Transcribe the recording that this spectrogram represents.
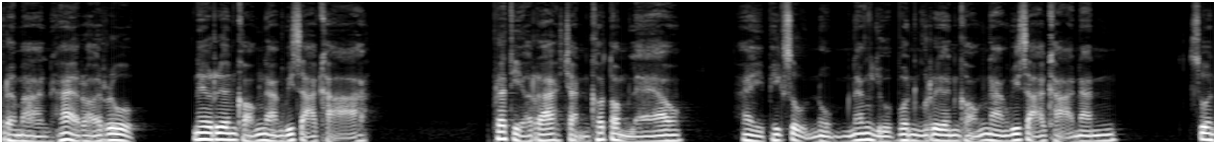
ประมาณห้าร้อยรูป ในเรือนของนางวิสาขา พระเถระฉันข้าวต้มแล้ว ให้ภิกษุหนุ่มนั่งอยู่บนเรือนของนางวิสาขานั้น ส่วน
